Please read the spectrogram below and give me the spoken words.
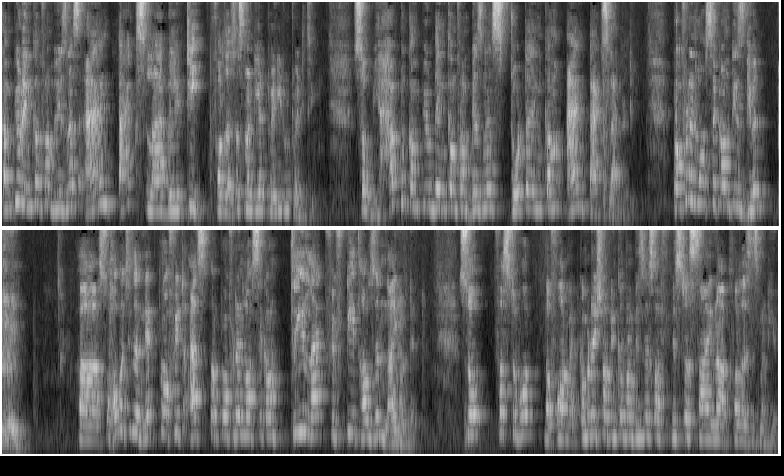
Compute income from business and tax liability for the assessment year 22-23. So we have to compute the income from business, total income and tax liability. Profit and loss account is given. uh, so how much is the net profit as per profit and loss account? 3,50,900. So first of all, the format, computation of income from business of Mr. Sainath for the assessment year.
